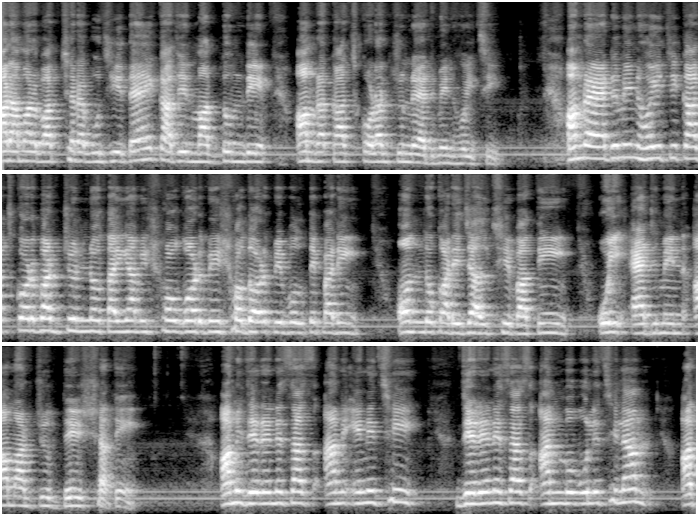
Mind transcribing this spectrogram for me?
আর আমার বাচ্চারা বুঝিয়ে দেয়, কাজের মাধ্যম দিয়ে আমরা কাজ করার জন্য অ্যাডমিন হয়েছি। আমরা অ্যাডমিন হয়েছি কাজ করবার জন্য, তাই আমি সগর্বে, সদর্পে বলতে পারি, অন্ধকারে জ্বালছে বাতি, ওই অ্যাডমিন আমার যুদ্ধের সাথে। আমি যে রেনেসাস আন এনেছি, যে রেনেসাস আনব বলেছিলাম, আজ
